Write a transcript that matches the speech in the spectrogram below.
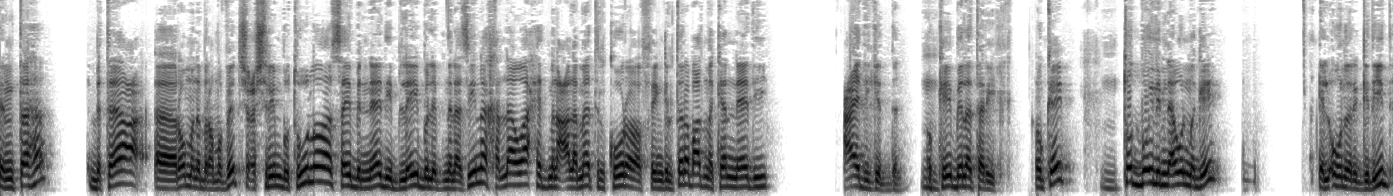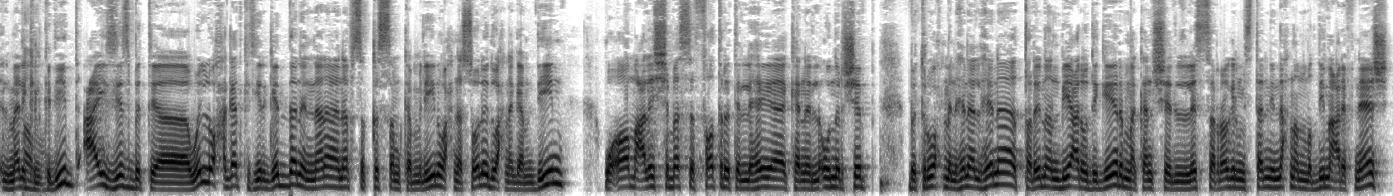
انتهى. بتاع آه، رومان إبراموفيتش 20 بطولة سايب النادي بليبل ابن لذينة خلاها واحد من علامات الكورة في إنجلترا بعد ما كان نادي عادي جدا م. okay بلا تاريخ okay م. تود بويلي من أول ما جه ال owner الجديد المالك طبعا. الجديد عايز يثبت يا ويلو حاجات كتير جدا إن أنا نفس القصة مكملين وإحنا solid وإحنا جامدين وآه معلش بس في فترة اللي هي كان ال ownership بتروح من هنا لهنا اضطرينا نبيع روديجير ما كانش لسه الراجل مستني إن إحنا نمضيه ما عرفناش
